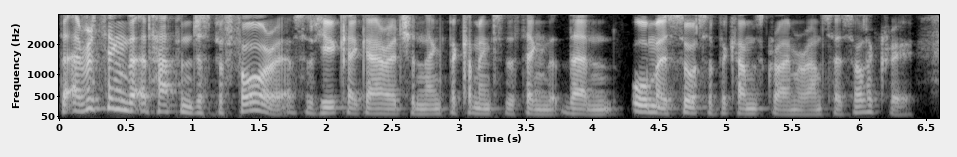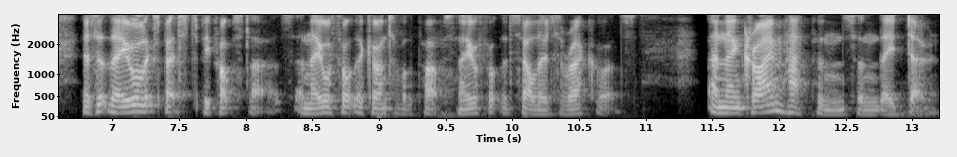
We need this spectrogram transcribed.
that everything that had happened just before it, sort of UK Garage and then becoming to the thing that then almost sort of becomes grime around So Solid Crew, is that they all expected to be pop stars and they all thought they'd go on top of the pops and they all thought they'd sell loads of records. And then grime happens and they don't.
